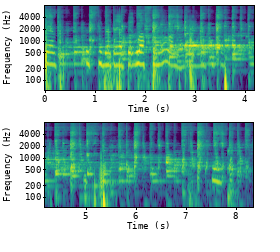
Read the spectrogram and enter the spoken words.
Да. Ребята, я приглашу Милана. Так.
